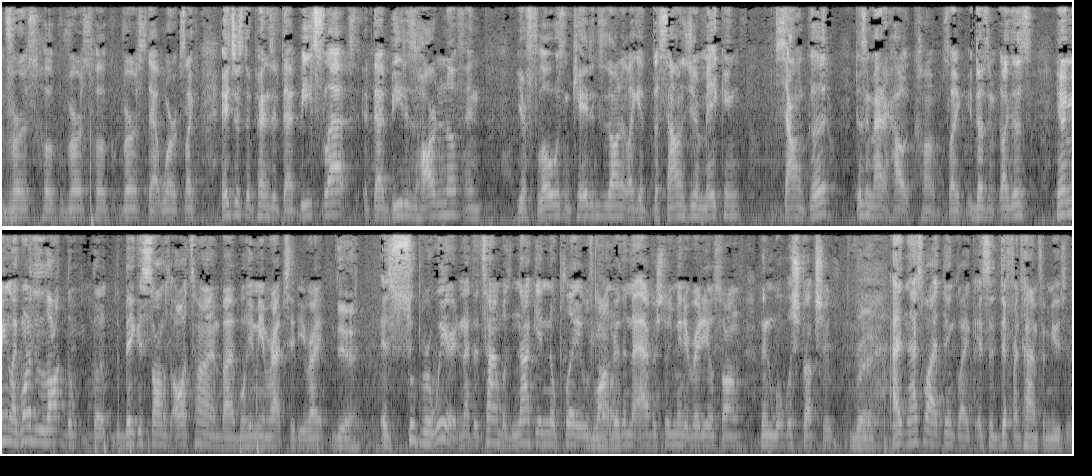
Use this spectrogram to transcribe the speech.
verse hook verse hook verse that works. Like it just depends if that beat slaps, if that beat is hard enough, and your flows and cadences on it. Like if the sounds you're making sound good, doesn't matter how it comes. Like it doesn't like this. You know what I mean? Like one of the lo- the, the the biggest songs all time by Bohemian Rhapsody, right? Yeah. is super weird, and at the time was not getting no play. It was No. longer than the average three minute radio song than what was structured. Right. I, and that's why I think like it's a different time for music.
